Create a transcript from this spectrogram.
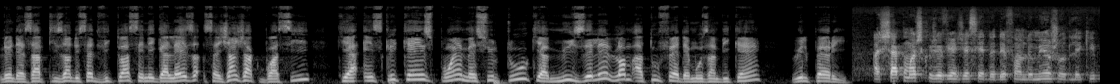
L'un des artisans de cette victoire sénégalaise, c'est Jean-Jacques Boissy, qui a inscrit 15 points, mais surtout qui a muselé l'homme à tout faire des Mozambicains, Will Perry. À chaque match que je viens, j'essaie de défendre le meilleur joueur de l'équipe.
